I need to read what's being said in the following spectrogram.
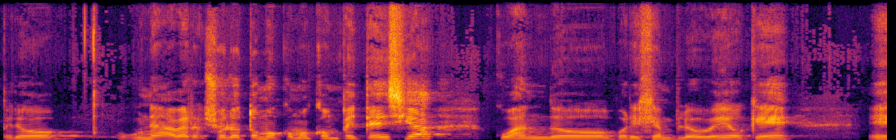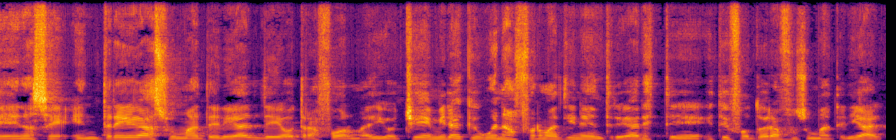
pero una, a ver, yo lo tomo como competencia cuando, por ejemplo, veo que, eh, no sé, entrega su material de otra forma. Digo, che, mira qué buena forma tiene de entregar este, este fotógrafo su material.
